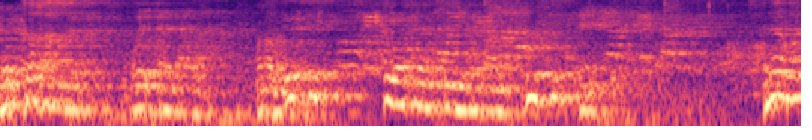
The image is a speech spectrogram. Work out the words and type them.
Nyt saadaan myös voittaja täällä. Otan yksi. Se voittaja siirretään kuusi. Ja seuraava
